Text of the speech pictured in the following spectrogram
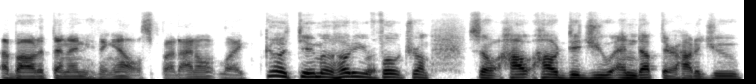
about it than anything else. But I don't like. God damn it! How do you vote Trump? So how how did you end up there? How did you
